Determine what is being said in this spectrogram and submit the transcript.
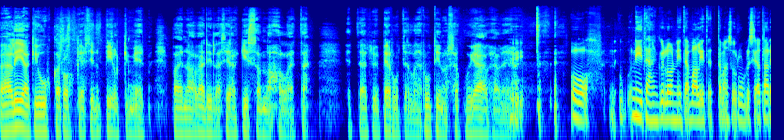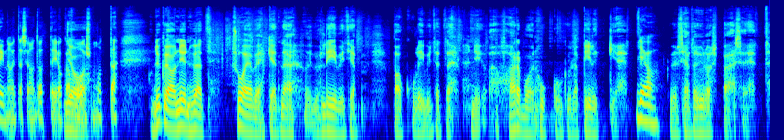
vähän liiankin uhkarohkeasti pilkkimiehet painaa välillä siellä kissan nahalla, että, että täytyy perutella rutinossa kuin jäyhälle. Ja... Oh, niitähän kyllä on niitä valitettavan surullisia tarinoita, se on totta joka Joo. vuosi, mutta... Nykyään on niin hyvät suojavehkeet, nämä liivit ja paukkuliivit, että niin harvoin hukkuu kyllä pilkkiä. Joo. Kyllä sieltä ylös pääsee. Että.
